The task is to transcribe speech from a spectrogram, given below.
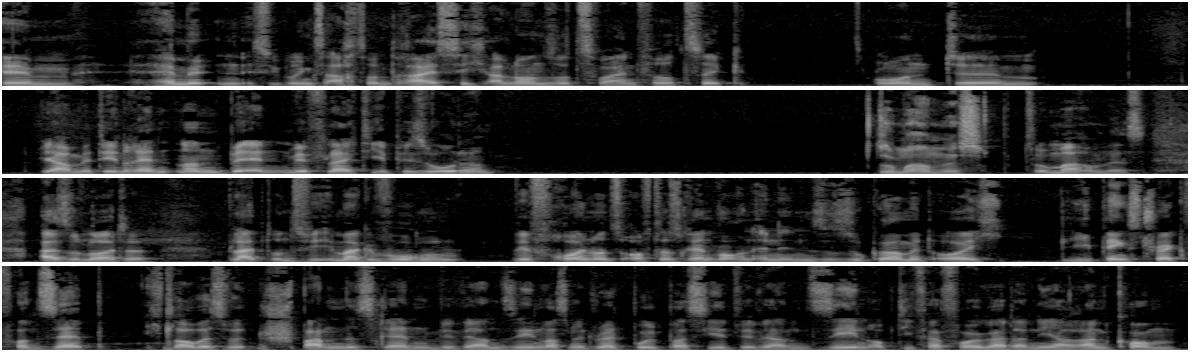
ähm, Hamilton ist übrigens 38, Alonso 42. Und ähm, ja, mit den Rentnern beenden wir vielleicht die Episode. So machen wir es. So machen wir es. Also Leute, bleibt uns wie immer gewogen. Wir freuen uns auf das Rennwochenende in Suzuka mit euch. Lieblingstrack von Sepp. Ich glaube, es wird ein spannendes Rennen. Wir werden sehen, was mit Red Bull passiert. Wir werden sehen, ob die Verfolger da näher rankommen.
